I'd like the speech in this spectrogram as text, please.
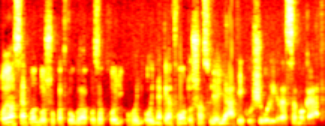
olyan szempontból sokat foglalkozok, hogy, hogy, hogy nekem fontos az, hogy egy játékos jól érezze magát.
